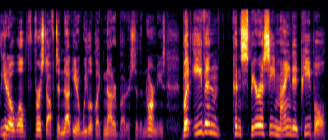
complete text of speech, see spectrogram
you know, well, first off, to nut, you know, we look like nutter butters to the normies, but even conspiracy minded people,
